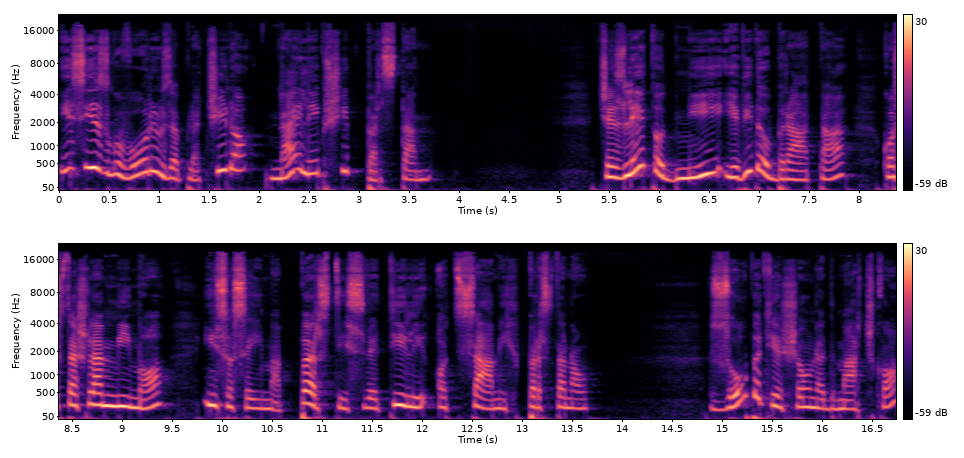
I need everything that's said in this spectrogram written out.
in si izgovoril za plačilo najlepši prstan. Čez leto dni je videl brata, ko sta šla mimo, in so se jima prsti svetili od samih prstanov. Zopet je šel nad mačko,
